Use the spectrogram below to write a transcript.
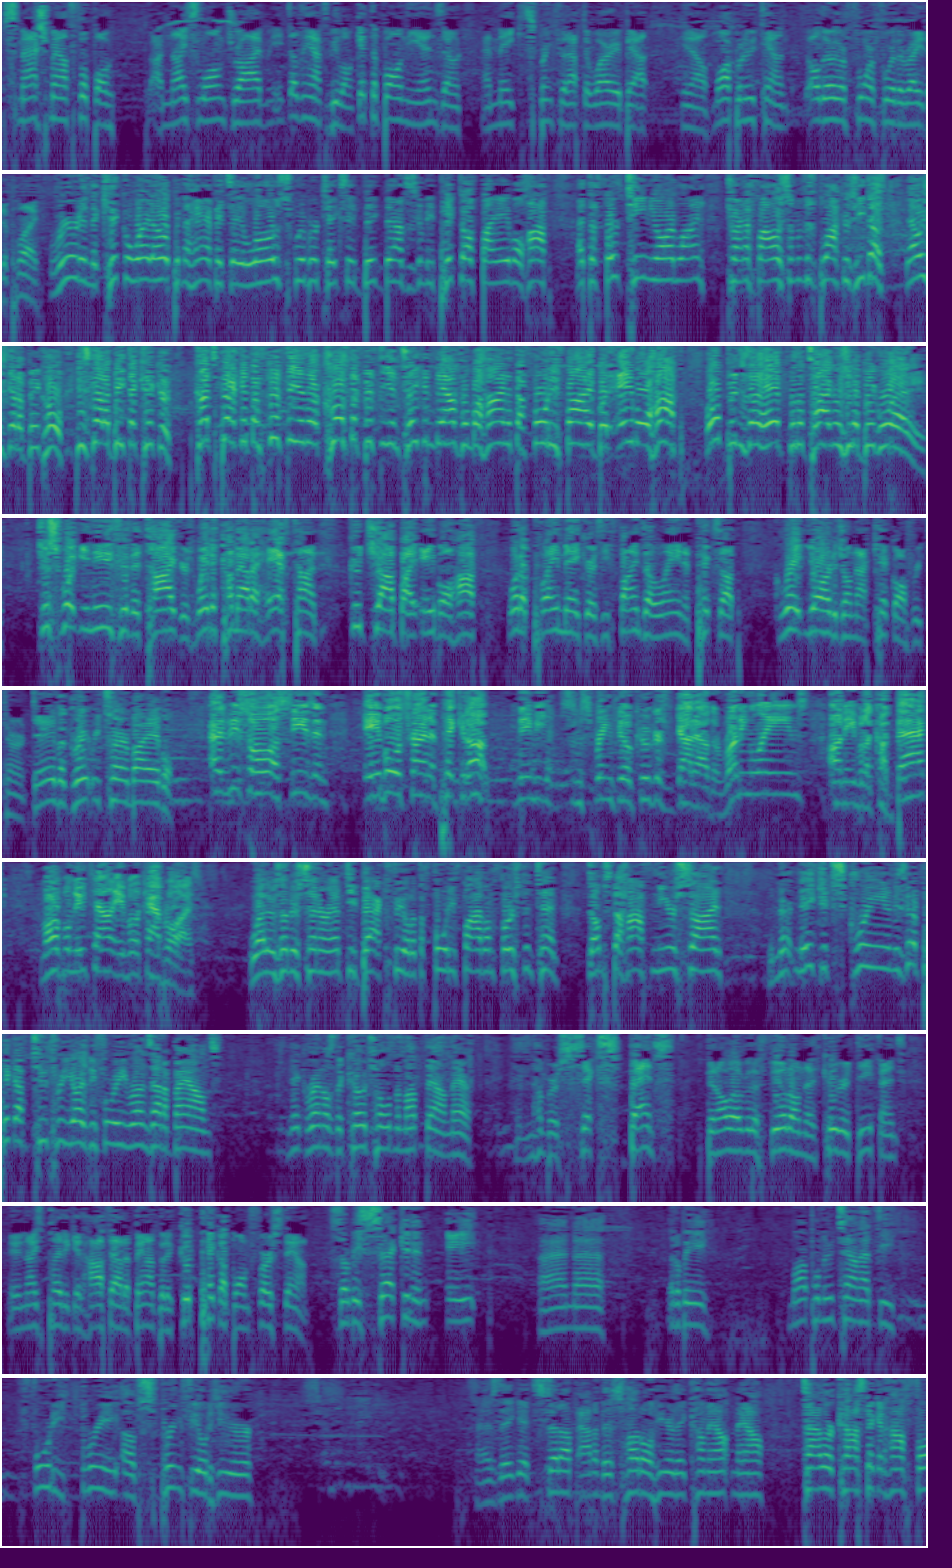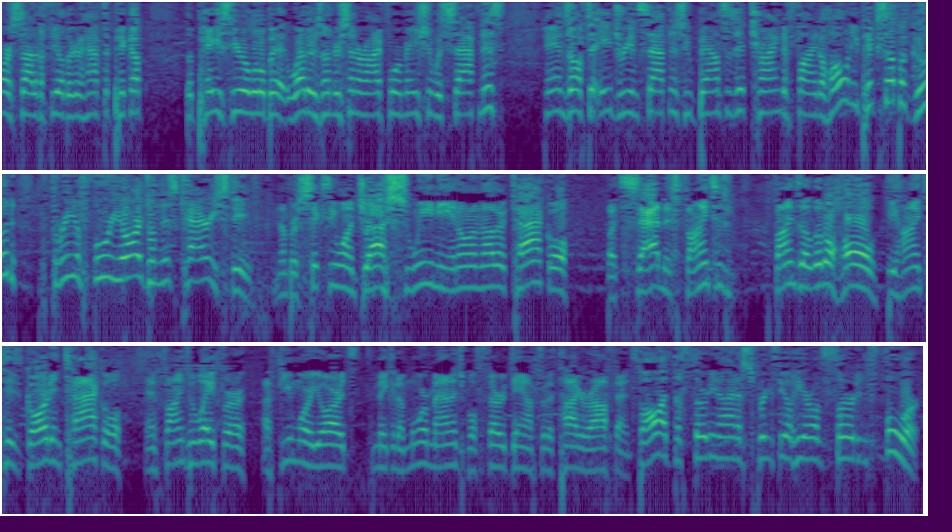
Smash mouth football. A nice long drive. It doesn't have to be long. Get the ball in the end zone and make Springfield have to worry about you know, Marple Newtown, although they're four and four, they're ready to play. Reardon, the kick away to open the half. It's a low. Squibber takes a big bounce. It's going to be picked off by Abel Hoff at the 13 yard line, trying to follow some of his blockers. He does. Now he's got a big hole. He's got to beat the kicker. Cuts back at the 50 and they're across the 50 and taken down from behind at the 45, but Abel Hoff opens the half for the Tigers in a big way. Just what you need for the Tigers. Way to come out of halftime. Good job by Abel Hoff. What a playmaker as he finds a lane and picks up Great yardage on that kickoff return. Dave, a great return by Abel. As we saw a season, Abel trying to pick it up. Maybe some Springfield Cougars got out of the running lanes, unable to cut back. Marple Newtown able to capitalize. Weathers under center, empty backfield at the 45 on first and 10. Dumps to Hoff near side. naked screen, and he's going to pick up two, three yards before he runs out of bounds. Nick Reynolds, the coach, holding him up down there. And number six, Spence, He's been all over the field on the Cougar defense. Made A nice play to get Hoff out of bounds, but a good pickup on first down. So it'll be second and eight, and uh, it'll be Marple Newtown at the 43 of Springfield here. As they get set up out of this huddle here, they come out now. Tyler Kostek and Hoff far side of the field. They're going to have to pick up the pace here a little bit. Weathers under center I formation with Sapness. Hands off to Adrian Sapness, who bounces it, trying to find a hole, and he picks up a good three to four yards on this carry, Steve. Number 61, Josh Sweeney, in on another tackle, but Sapness finds his finds a little hole behind his guard and tackle and finds a way for a few more yards to make it a more manageable third down for the Tiger offense. Ball at the 39 of Springfield here on third and four.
